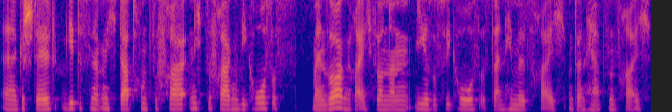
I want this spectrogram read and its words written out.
äh, gestellt, geht es nämlich darum, zu nicht zu fragen, wie groß ist mein Sorgenreich, sondern Jesus, wie groß ist dein Himmelsreich und dein Herzensreich?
